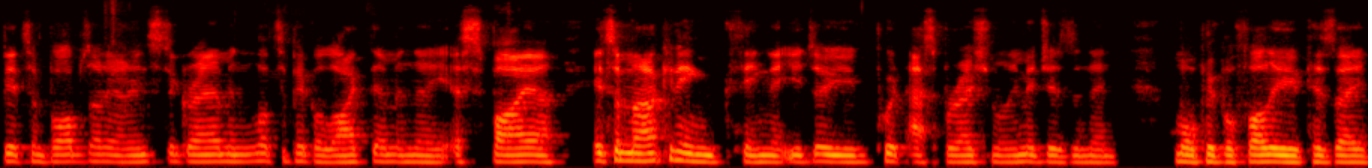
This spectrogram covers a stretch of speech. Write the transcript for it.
bits and bobs on our Instagram, and lots of people like them, and they aspire. It's a marketing thing that you do. You put aspirational images, and then more people follow you because they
